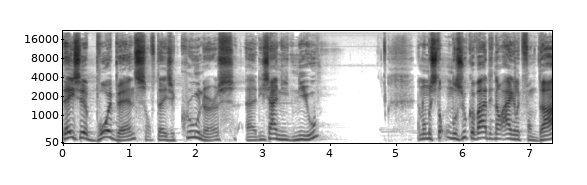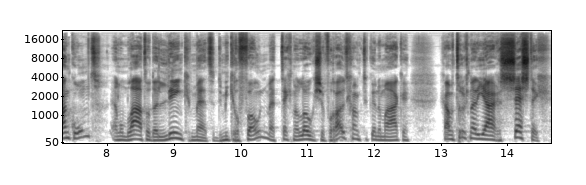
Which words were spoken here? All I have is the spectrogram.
Deze boybands of deze crooners, uh, die zijn niet nieuw. En om eens te onderzoeken waar dit nou eigenlijk vandaan komt en om later de link met de microfoon, met technologische vooruitgang te kunnen maken, gaan we terug naar de jaren 60.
